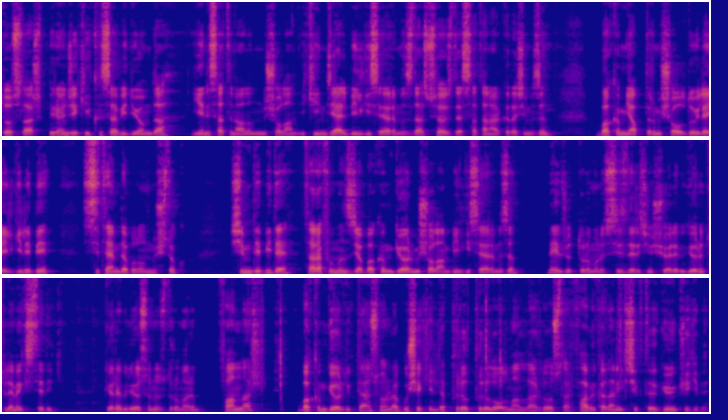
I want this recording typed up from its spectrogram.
dostlar, bir önceki kısa videomda yeni satın alınmış olan ikinci el bilgisayarımızda sözde satan arkadaşımızın bakım yaptırmış olduğu ile ilgili bir sitemde bulunmuştuk. Şimdi bir de tarafımızca bakım görmüş olan bilgisayarımızın mevcut durumunu sizler için şöyle bir görüntülemek istedik. Görebiliyorsunuzdur umarım. Fanlar bakım gördükten sonra bu şekilde pırıl pırıl olmalılar dostlar. Fabrikadan ilk çıktığı günkü gibi.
